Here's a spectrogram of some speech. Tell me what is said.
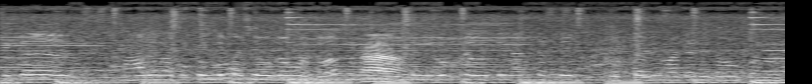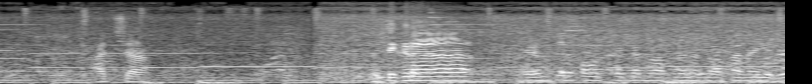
तिथं महादेवाच्या पिंडीपाशी उगम होतो. हां. तिथून गुप्त होती नंतर ते गुप्त भीमाच्या तिथं ओपन होते. अच्छा. तर तिकडं भयंकर पाऊस पडल्यामुळे आपल्याला जाता नाही येते.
